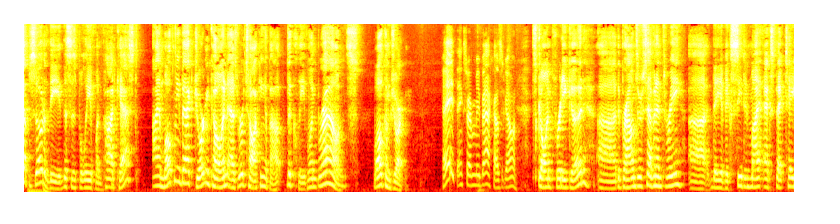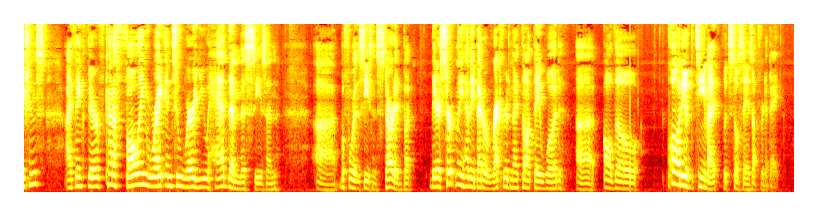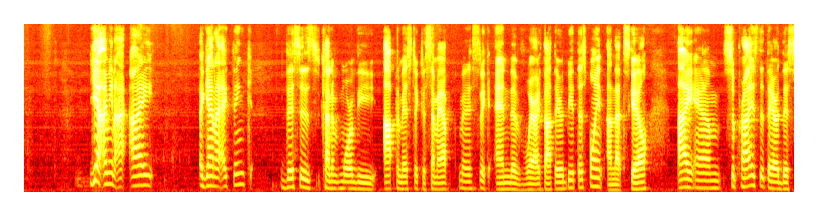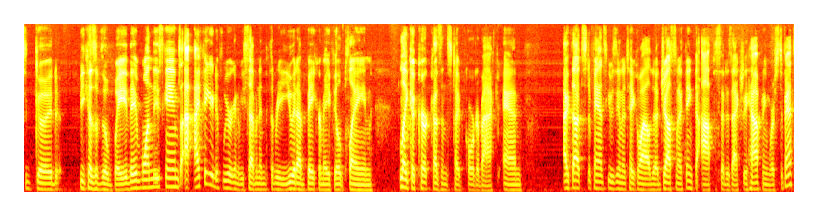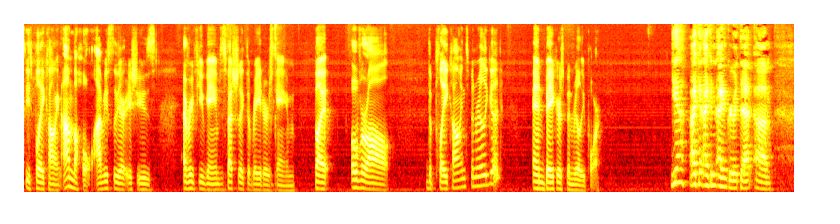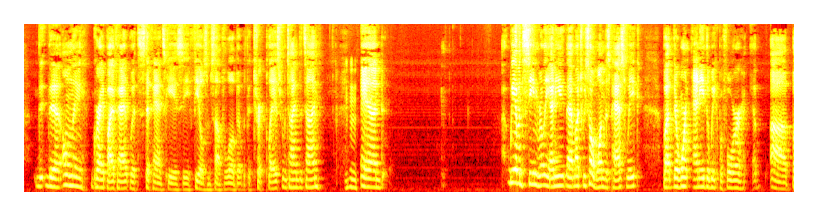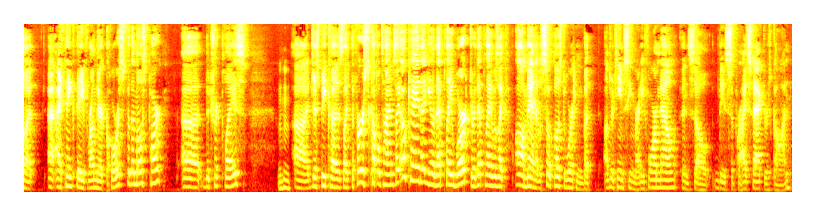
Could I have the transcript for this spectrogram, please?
Episode of the This Is Believe When podcast, I am welcoming back Jordan Cohen as we're talking about the Cleveland Browns. Welcome, Jordan. Hey, thanks for having me back. How's it going? It's going pretty good. Uh, the Browns are seven and three. Uh, they have exceeded my expectations. I think they're kind of falling right into where you had them this season uh, before the season started, but they certainly have a better record than I thought they would. Uh, although quality of the team, I would still say, is up for debate. Yeah, I mean, I, I again, I, I think this is kind of more of the optimistic to semi-optimistic end of where I thought they would be at this point on that scale. I am surprised that they are this good because of the way they've won these games. I, I figured if we were going to be seven and three, you would have Baker Mayfield playing like a Kirk Cousins type quarterback, and I thought Stefanski was going to take a while to adjust, and I think the opposite is actually happening, where Stefanski's play calling on the whole. Obviously, there are issues every few games, especially like the Raiders game, but overall, the play calling's been really good, and Baker's been really poor. Yeah, I can, I can, I agree with that. Um, the, the only gripe I've had with Stefanski is he feels himself a little bit with the trick plays from time to time, mm-hmm. and we haven't seen really any that much. We saw one this past week, but there weren't any the week before. Uh, but I think they've run their course for the most part. Uh, the trick plays, mm-hmm. uh, just because like the first couple times, like okay, that you know that play worked, or that play was like, oh man, that was so close to working, but other teams seem ready for him now, and so the surprise factor is gone.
